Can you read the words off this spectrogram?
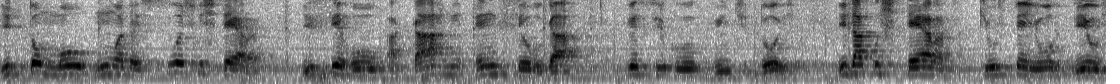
e tomou uma das suas costelas e cerrou a carne em seu lugar. Versículo 22. E da costela que o Senhor Deus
